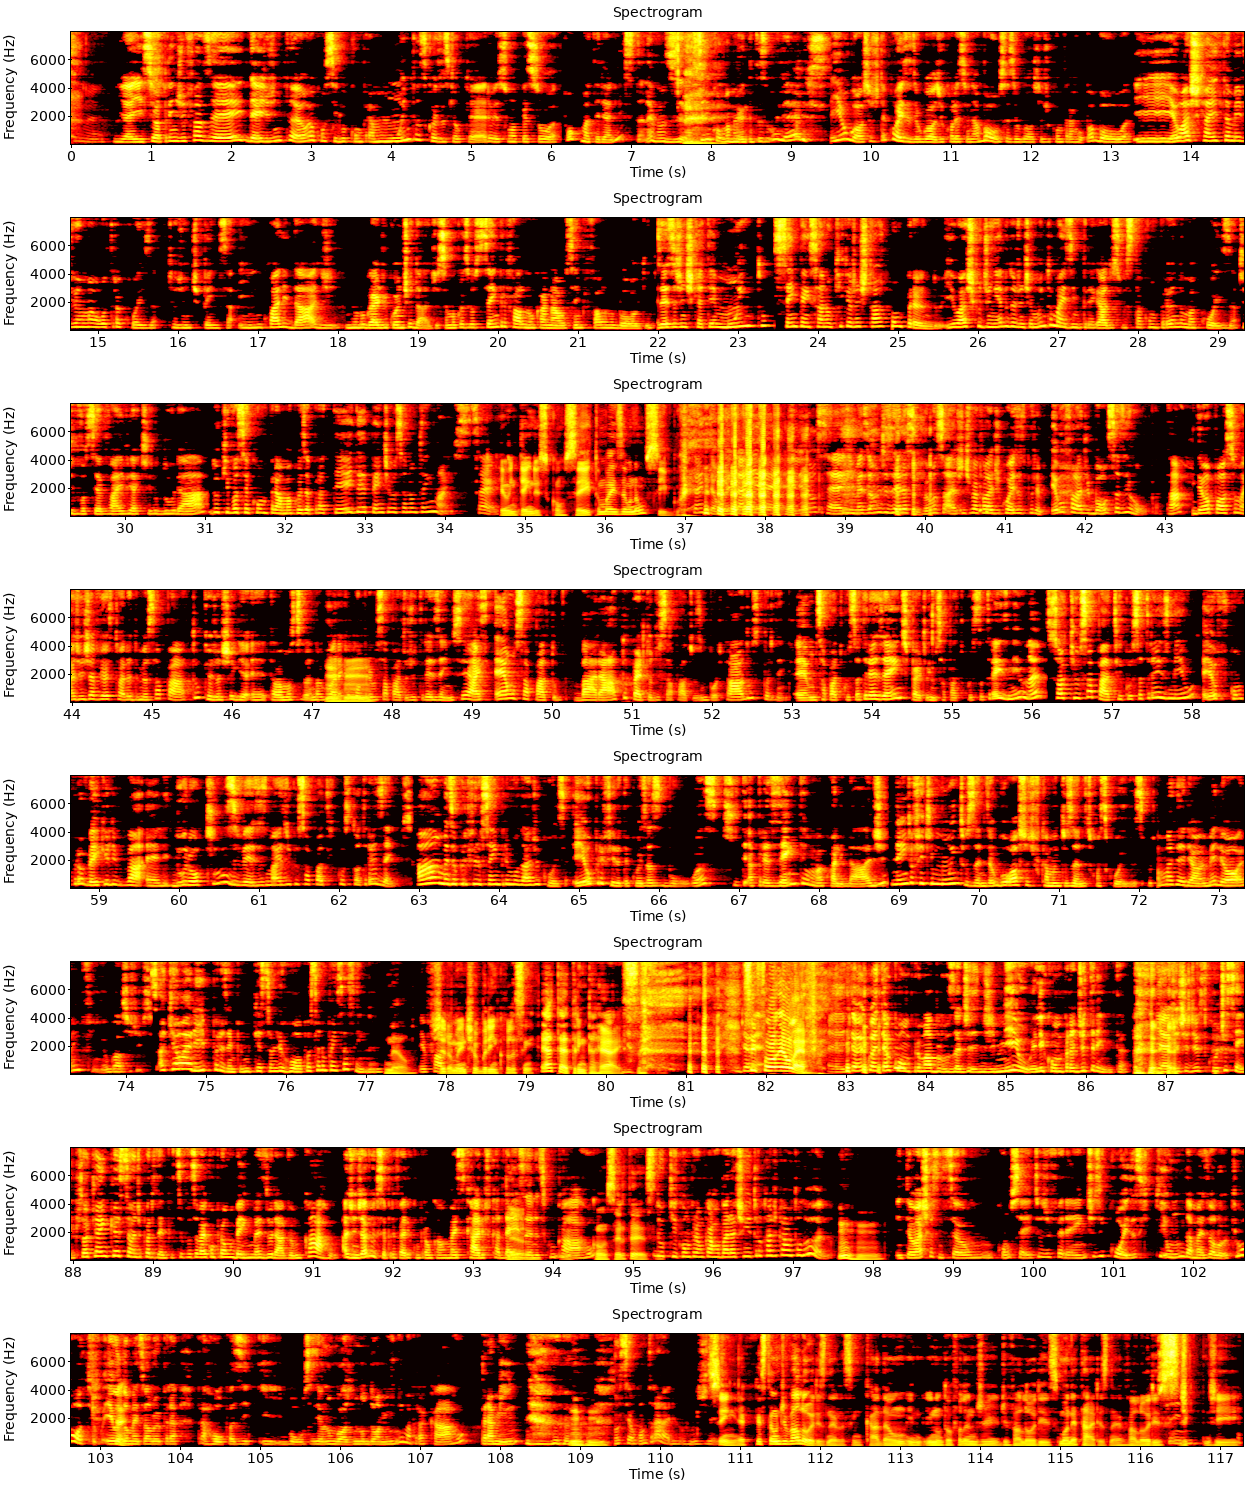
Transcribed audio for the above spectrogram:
E aí, isso eu aprendi a fazer, e desde então eu consigo comprar muitas coisas que eu quero. Eu sou uma pessoa pouco materialista, né? Vamos dizer assim, como a maioria das mulheres. E eu gosto de ter coisas, eu gosto de colecionar bolsas, eu gosto de comprar roupa boa. E eu acho que aí também vem uma outra coisa que a gente pensa em qualidade no lugar de quantidade. Isso é uma coisa que eu sempre falo no canal, sempre falo no blog. Às vezes a gente quer ter muito sem pensar no que, que a gente tá comprando. E eu acho que o dinheiro da gente é muito mais empregado se você tá comprando uma coisa que você vai ver aquilo durar do que você comprar uma coisa pra ter e de repente você não tem mais, certo? Eu entendo esse conceito, mas eu não sigo. Tá, então, mas aí é, ele não segue, mas vamos dizer assim, vamos lá, a gente vai falar de coisas, por exemplo, eu vou falar de bolsas e roupa, tá? Então eu posso, a gente já viu a história do meu sapato, que eu já cheguei, é, tava mostrando agora que eu Uhum. comprei um sapato de 300 reais, é um sapato barato, perto dos sapatos importados, por exemplo, é um sapato que custa 300, perto de um sapato que custa 3 mil, né? Só que o sapato que custa 3 mil, eu comprovei que ele, va é, ele durou 15 vezes mais do que o sapato que custou 300. Ah, mas eu prefiro sempre mudar de coisa. Eu prefiro ter coisas boas, que te- apresentem uma qualidade, nem que eu fique muitos anos. Eu gosto de ficar muitos anos com as coisas, porque o material é melhor, enfim, eu gosto disso. Aqui é o Ari, por exemplo, em questão de roupa, você não pensa assim, né? Não. Eu falo Geralmente eu brinco e falo assim, é até 30 reais. Então, Se é- for, eu levo. É, então, enquanto eu compro uma blusa de, de mil, ele compra de 30. E a gente discute sempre. Só que é em questão de, por exemplo, se você vai comprar um bem mais durável, um carro, a gente já viu que você prefere comprar um carro mais caro e ficar 10 É. anos com o carro, Com certeza. do que comprar um carro baratinho e trocar de carro todo ano. Uhum. Então, eu acho que assim, são conceitos diferentes e coisas que, que um dá mais valor que o outro. Eu É. dou mais valor pra pra roupas e, e bolsas e eu não gosto, não dou a mínima pra carro, pra mim. Uhum. Você é o contrário, vamos dizer. Sim, é questão de valores, né? Assim, cada um. E, e não tô falando de, de valores monetários, né? Valores Sim. de, de,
